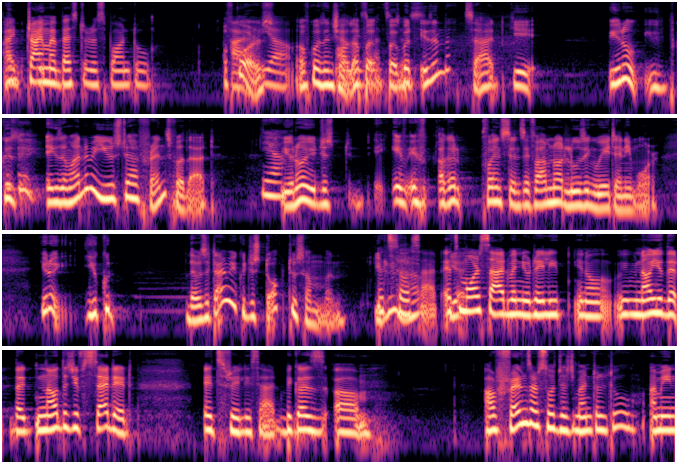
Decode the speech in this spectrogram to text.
I And try it- my best to respond to of I- course yeah, of course inshallah these but, but but messages. isn't that sad कि you know you- because एक ज़माने में you used to have friends for that yeah you know you just if if अगर for instance if I'm not losing weight anymore you know you could there was a time you could just talk to someone You it's didn't so have- sad it's yeah. more sad when you really you know now you that, that now that you've said it it's really sad because um, our friends are so judgmental too i mean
